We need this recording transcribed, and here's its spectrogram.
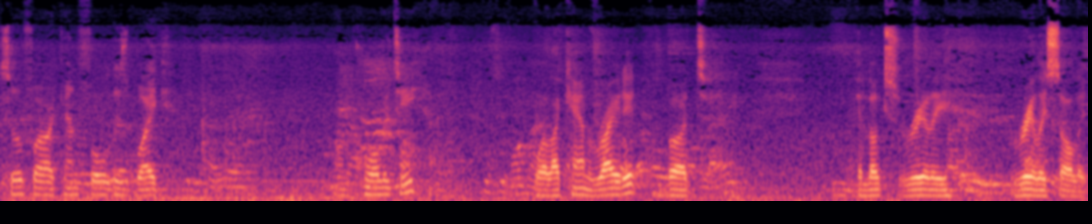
so far I can't fold this bike on quality. Well, I can't write it, but it looks really, really solid.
